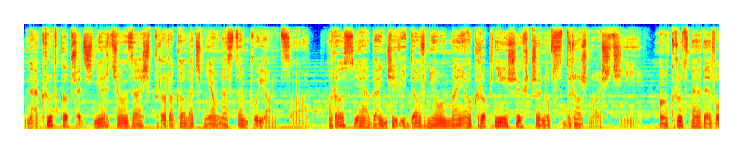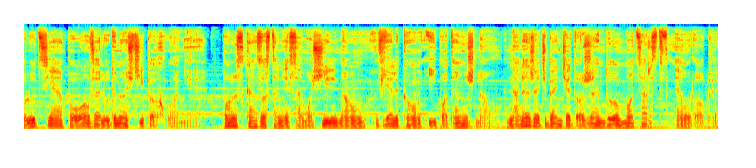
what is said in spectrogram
Na krótko przed śmiercią zaś prorokować miał następująco. Rosja będzie widownią najokropniejszych czynów zdrożności. Okrutna rewolucja połowę ludności pochłonie. Polska zostanie samosilną, wielką i potężną. Należeć będzie do rzędu mocarstw Europy.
